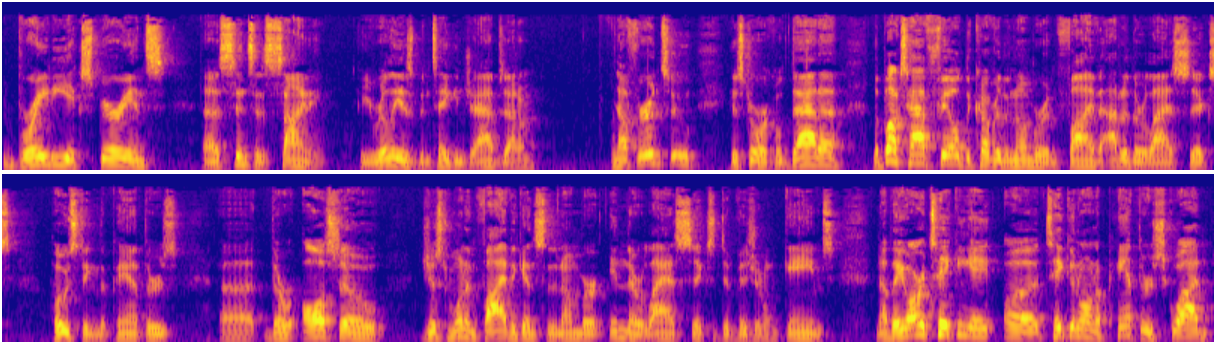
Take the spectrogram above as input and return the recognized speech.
Brady experience uh, since his signing. He really has been taking jabs at him. Now, if you're into historical data, the Bucks have failed to cover the number in five out of their last six hosting the Panthers. Uh, they're also just one and five against the number in their last six divisional games. Now they are taking a uh, taking on a Panthers squad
